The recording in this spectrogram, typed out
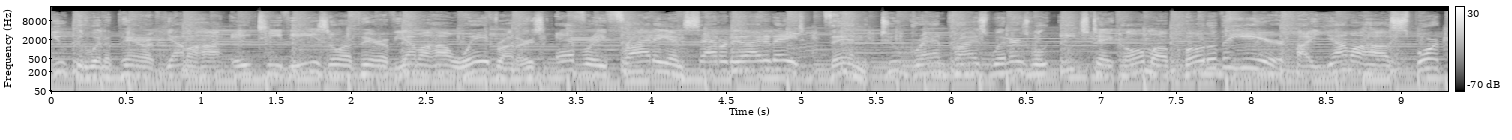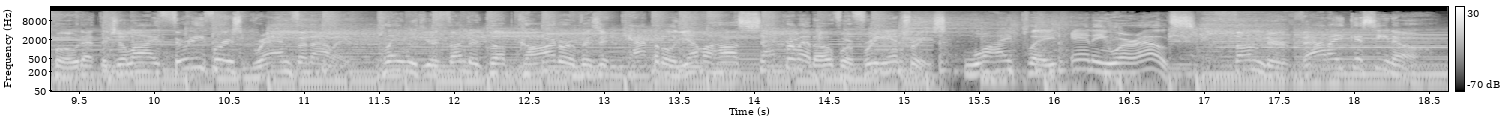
You could win a pair of Yamaha ATVs or a pair of Yamaha Wave Runners every Friday and Saturday night at 8. Then, two grand prize winners will each take home a boat of the year, a Yamaha Sport Boat at the July 31st grand finale. Play with your Thunder Club card or visit Capital Yamaha Sacramento for free entries. Why play anywhere else? Thunder Valley Casino.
